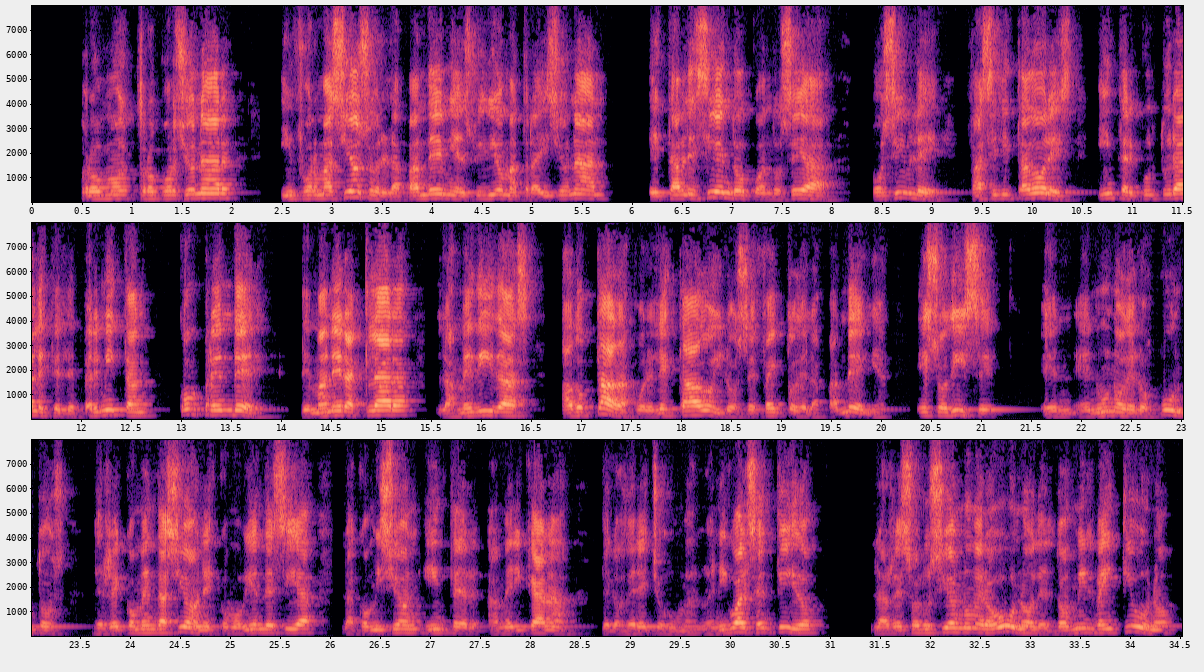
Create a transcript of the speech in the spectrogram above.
proporcionar información sobre la pandemia en su idioma tradicional, estableciendo, cuando sea posible, facilitadores interculturales que le permitan comprender de manera clara las medidas adoptadas por el Estado y los efectos de la pandemia. Eso dice en, uno de los puntos de recomendaciones, como bien decía la Comisión Interamericana de los Derechos Humanos. En igual sentido, la resolución número uno del 2021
